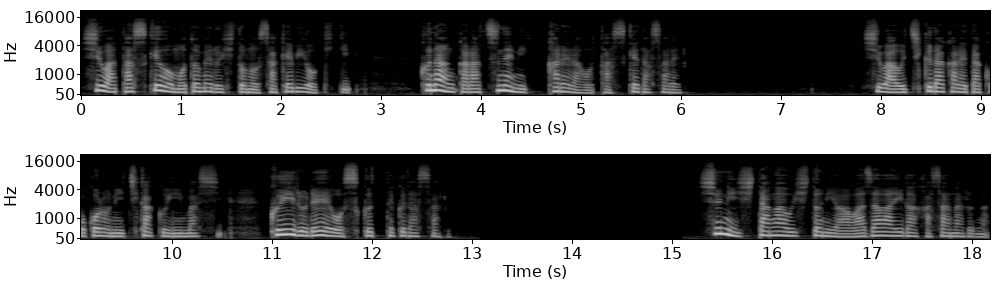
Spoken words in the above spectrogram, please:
主は助けを求める人の叫びを聞き苦難から常に彼らを助け出される。主は打ち砕かれた心に近くいまし悔いる霊を救ってくださる。主に従う人には災いが重なるが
